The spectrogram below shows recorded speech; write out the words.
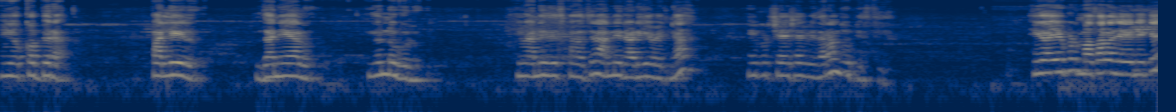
ఇక కొబ్బరి పల్లీలు ధనియాలు ఎన్నుగులు నువ్వులు ఇవన్నీ తీసుకొని వచ్చిన అన్నీ రెడీగా పెట్టిన. ఇప్పుడు చేసే విధానం చూపిస్తాయి ఇక ఇప్పుడు మసాలా చేయడానికి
